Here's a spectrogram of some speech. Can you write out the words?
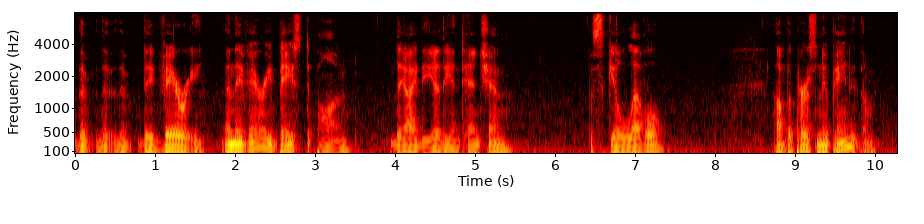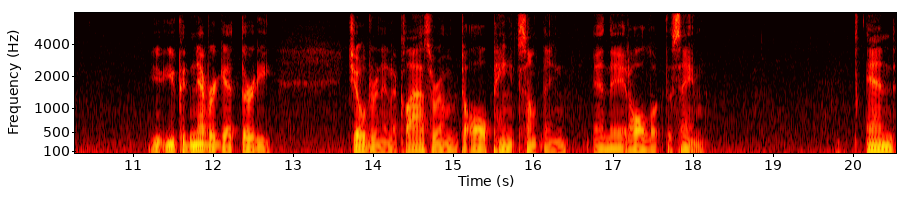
The, the, the, they vary. And they vary based upon the idea, the intention, the skill level of the person who painted them. You, you could never get 30 children in a classroom to all paint something and they'd all look the same. And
